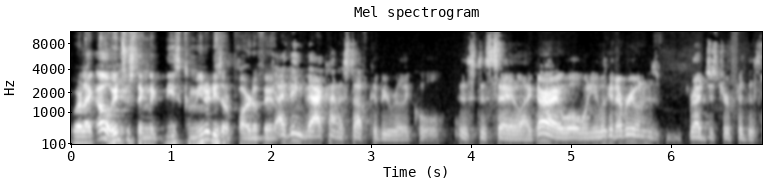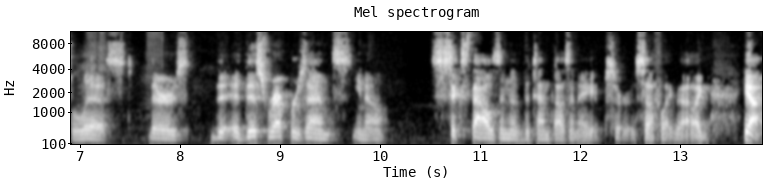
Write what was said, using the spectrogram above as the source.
we're like, oh, interesting. Like these communities are part of it. I think that kind of stuff could be really cool. Is to say like, all right, well, when you look at everyone who's registered for this list, there's this represents you know six thousand of the ten thousand apes or stuff like that. Like, yeah,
